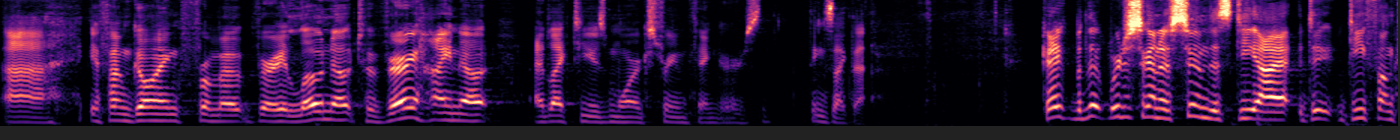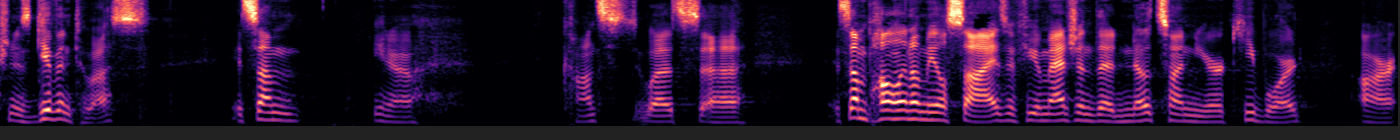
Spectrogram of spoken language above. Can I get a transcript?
uh, if I'm going from a very low note to a very high note, I'd like to use more extreme fingers, things like that. Okay, but we're just going to assume this di, d, d, function is given to us. It's some, you know, const, well, it's, uh, some polynomial size, if you imagine the notes on your keyboard are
